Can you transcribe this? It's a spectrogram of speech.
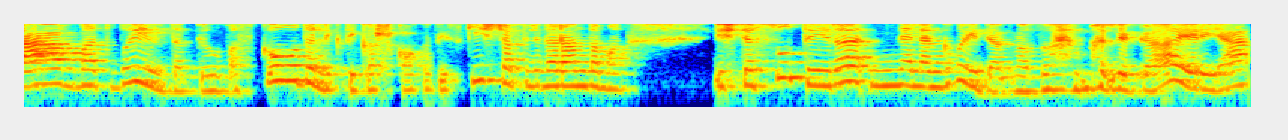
tą vat vaizdą. Pilvą skauda lyg tai kažkokio tai skysčio pilve randama. Iš tiesų tai yra nelengvai diagnozuojama liga ir ją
